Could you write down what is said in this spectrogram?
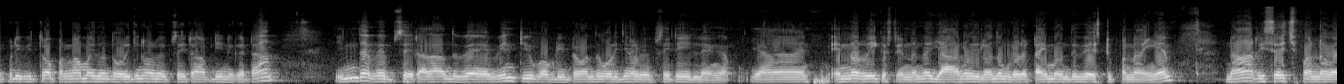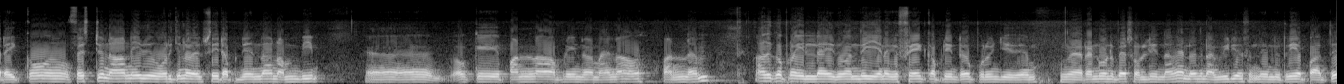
எப்படி வித்ட்ரா பண்ணலாமா? இது வந்து ஒரிஜினல் வெப்சைட்டா அப்படின்னு கேட்டால் இந்த வெப்சைட் அதாவது வே வின் டியூப் அப்படின்ற வந்து ஒரிஜினல் வெப்சைட்டே இல்லைங்க. என்னோட ரீக்வஸ்ட் என்னன்னா யாரும் இதில் வந்து உங்களோட டைம் வந்து வேஸ்ட் பண்ணாங்க நான் ரிசர்ச் பண்ண வரைக்கும் ஃபஸ்ட்டு நானே இது ஒரிஜினல் வெப்சைட் அப்படின்னு தான் நம்பி ஓகே பண்ணலாம் அப்படின்ற மாதிரிலாம் பண்ணேன். அதுக்கப்புறம் இல்லை இது வந்து எனக்கு ஃபேக் அப்படின்றது புரிஞ்சுது. ரெண்டு மூணு பேர் சொல்லியிருந்தாங்க. அண்ட் வந்து நான் வீடியோஸ் வந்து நிறைய பார்த்து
